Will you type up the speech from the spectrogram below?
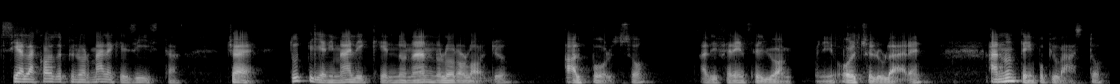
sia la cosa più normale che esista. Cioè, tutti gli animali che non hanno l'orologio al polso, a differenza degli uomini, o il cellulare, hanno un tempo più vasto,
